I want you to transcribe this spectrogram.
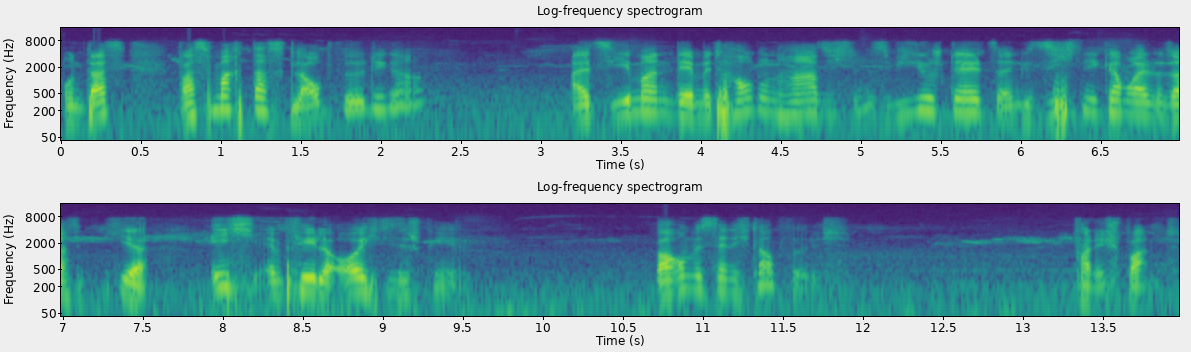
Und das, was macht das glaubwürdiger? Als jemand, der mit Haut und Haar sich ins Video stellt, sein Gesicht in die Kamera hält und sagt, hier, ich empfehle euch dieses Spiel. Warum ist der nicht glaubwürdig? Fand ich spannend.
